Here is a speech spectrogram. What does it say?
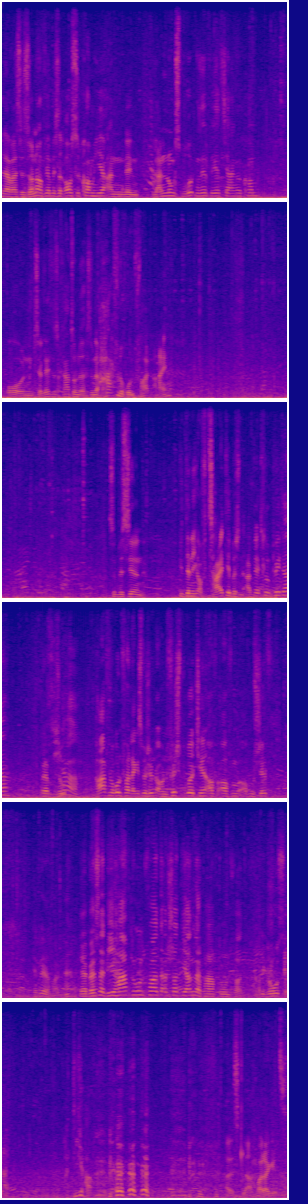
Mittlerweile Sonne auf, wir ein bisschen rauszukommen. Hier an den Landungsbrücken sind wir jetzt hier angekommen. Und lädt uns gerade so eine, so eine Hafenrundfahrt ein. So ein bisschen, gibt ja nicht auf Zeit hier ein bisschen Abwechslung, Peter? Oder so Ja. Hafenrundfahrt, da gibt es bestimmt auch ein Fischbrötchen auf, auf, dem, auf dem Schiff. Da wäre doch was, ne? Ja, besser die Hafenrundfahrt anstatt die andere Hafenrundfahrt. Die große. Ach, die haben. Alles klar, weiter geht's.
